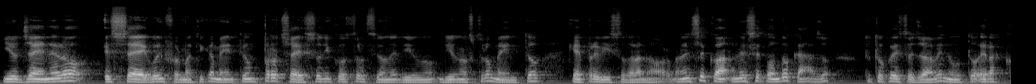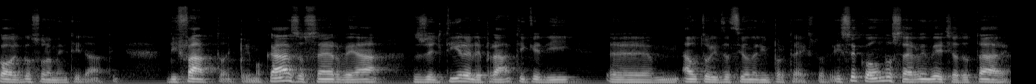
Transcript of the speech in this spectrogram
io genero e seguo informaticamente un processo di costruzione di uno, di uno strumento che è previsto dalla norma. Nel, seco nel secondo caso tutto questo è già avvenuto e raccolgo solamente i dati. Di fatto il primo caso serve a sveltire le pratiche di eh, autorizzazione dell'import-export. Il secondo serve invece ad, adottare,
